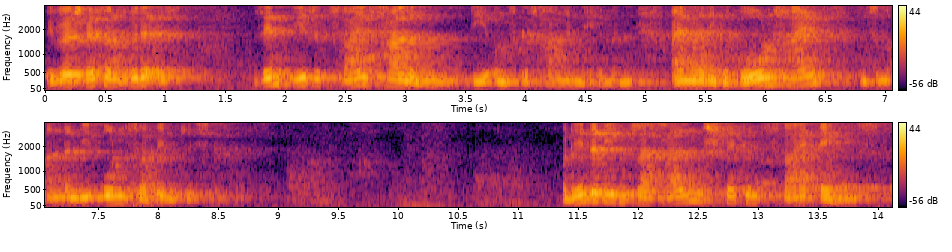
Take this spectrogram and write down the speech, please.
Liebe Schwestern und Brüder, es sind diese zwei Fallen, die uns gefangen nehmen. Einmal die Gewohnheit und zum anderen die Unverbindlichkeit. Und hinter diesen zwei Fallen stecken zwei Ängste.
